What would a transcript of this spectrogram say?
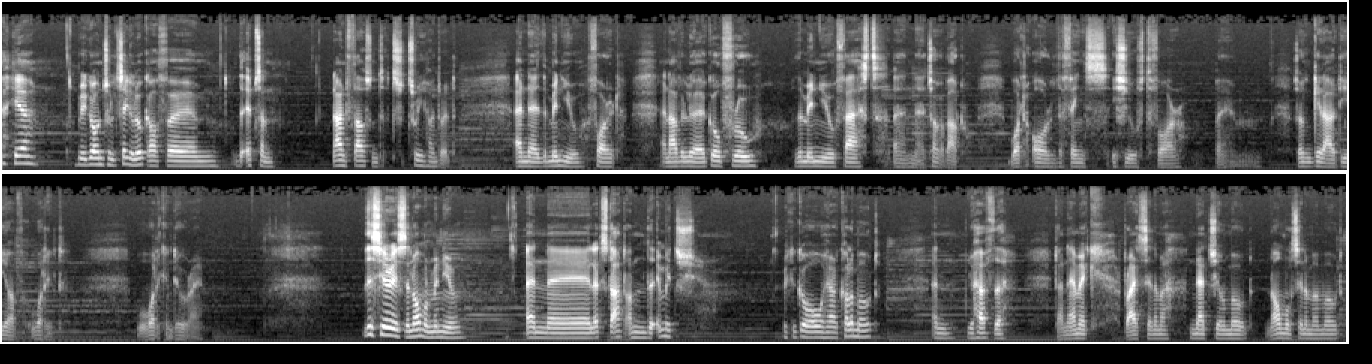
Here we're going to take a look of um, the Epson 9300 and uh, the menu for it. And I will uh, go through the menu fast and uh, talk about what all the things is used for, um, so I can get an idea of what it what it can do, right? This here is the normal menu, and uh, let's start on the image. We can go over here color mode, and you have the dynamic, bright cinema, natural mode, normal cinema mode,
